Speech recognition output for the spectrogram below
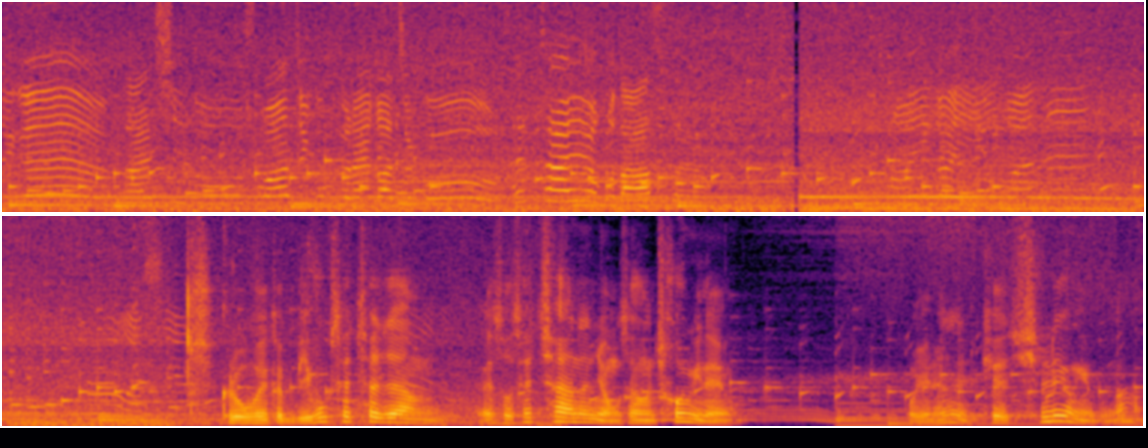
지금 날씨도 좋아지고 그래가지고 세차하려고 나왔어요. 그러고 보니까 미국 세차장에서 세차하는 영상은 처음이네요. 어, 얘네는 이렇게 실내용이구나.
